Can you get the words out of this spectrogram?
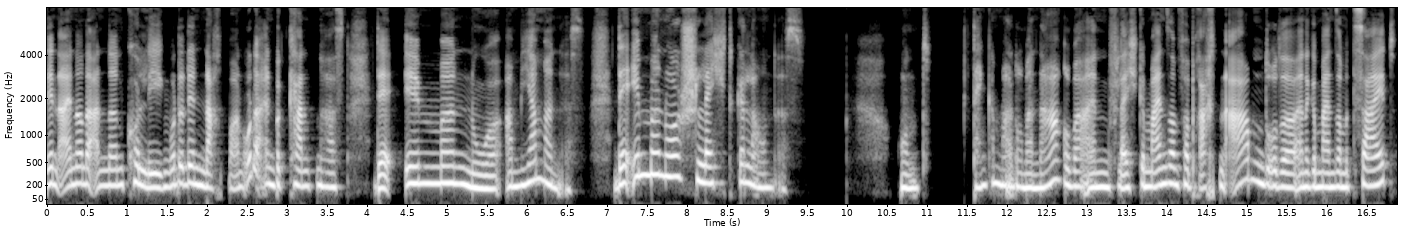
den einen oder anderen Kollegen oder den Nachbarn oder einen Bekannten hast, der immer nur am Jammern ist, der immer nur schlecht gelaunt ist. Und denke mal drüber nach, über einen vielleicht gemeinsam verbrachten Abend oder eine gemeinsame Zeit.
